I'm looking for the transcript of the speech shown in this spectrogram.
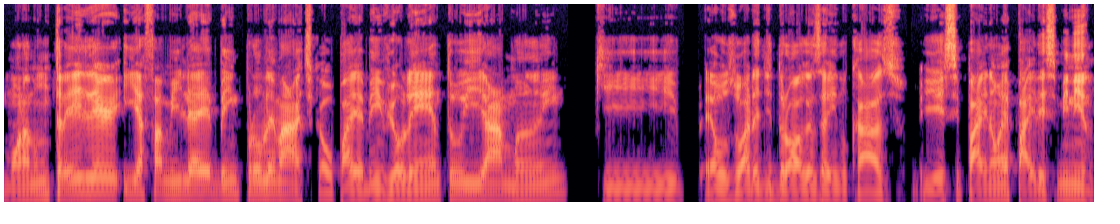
mora num trailer e a família é bem problemática. O pai é bem violento e a mãe que é usuária de drogas aí no caso. E esse pai não é pai desse menino.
